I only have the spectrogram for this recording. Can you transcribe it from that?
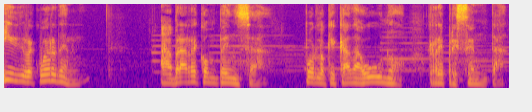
Y recuerden, habrá recompensa por lo que cada uno representa.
